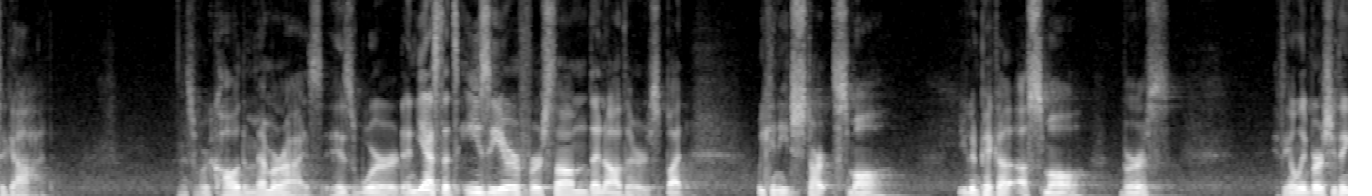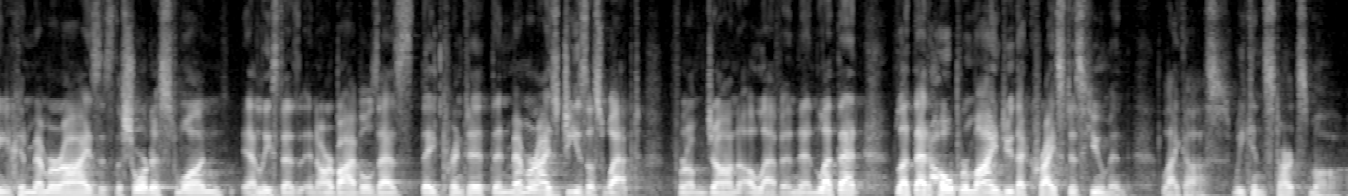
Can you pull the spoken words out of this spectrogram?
to God. That's what we're called to memorize His Word. And yes, that's easier for some than others, but we can each start small. You can pick a, a small verse. The only verse you think you can memorize is the shortest one, at least as in our Bibles as they print it, then memorize Jesus wept from John 11 and let that, let that hope remind you that Christ is human like us. We can start small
